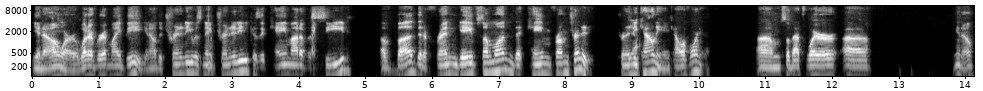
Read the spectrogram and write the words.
you know, or whatever it might be. You know, the Trinity was named Trinity because it came out of a seed of bud that a friend gave someone that came from Trinity, Trinity yeah. County in California. Um, so that's where, uh, you know,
